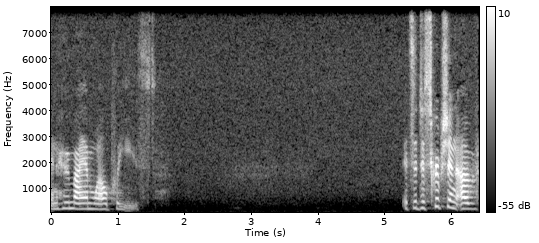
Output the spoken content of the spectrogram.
in whom I am well pleased. It's a description of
